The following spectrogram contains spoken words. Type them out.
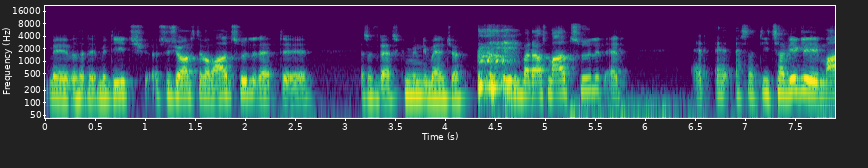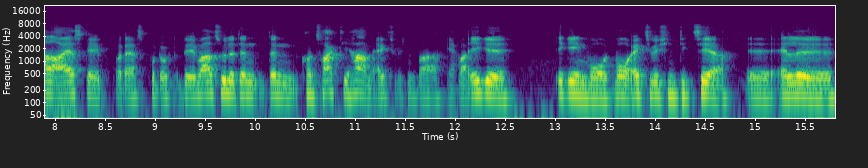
med, hvad hedder det, med Deej, synes jeg også, det var meget tydeligt, at øh, altså for deres community manager, var det også meget tydeligt, at at, at altså, de tager virkelig meget ejerskab for deres produkter. Det er meget tydeligt, at den, den kontrakt, de har med Activision, var, Ja. var ikke, ikke en, hvor, hvor Activision dikterer øh, alle,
